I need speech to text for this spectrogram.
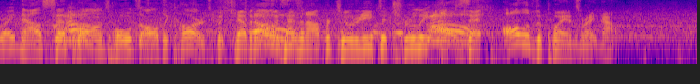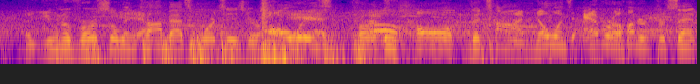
Right now, Seth oh. Rollins holds all the cards, but Kevin Owens has an opportunity to truly upset all of the plans right now. A universal in combat sports is you're always hurt all the time. No one's ever 100%.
